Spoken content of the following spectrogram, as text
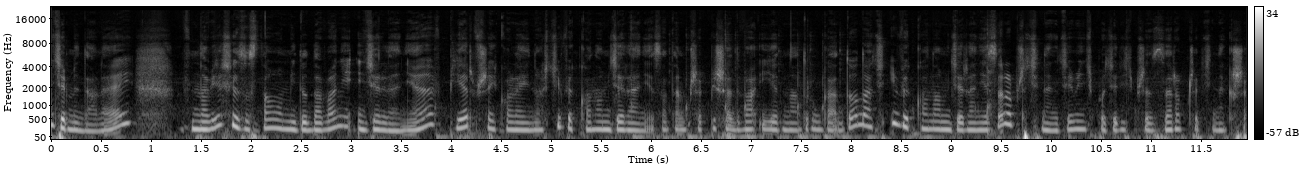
Idziemy dalej. W nawiasie zostało mi dodawanie i dzielenie. W pierwszej kolejności wykonam dzielenie, zatem przepiszę 2 i 1 druga dodać i wykonam dzielenie 0,9 podzielić przez 0,6.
